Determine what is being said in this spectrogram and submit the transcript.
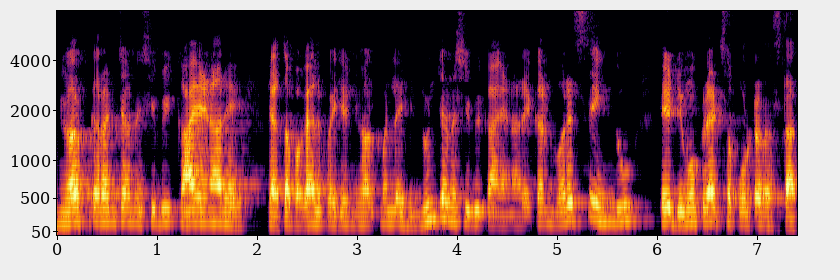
न्यूयॉर्ककरांच्या नशिबी काय येणार आहे हे आता बघायला पाहिजे. न्यूयॉर्कमधल्या हिंदूंच्या नशिबी काय येणार आहे? कारण बरेचसे हिंदू हे डेमोक्रॅट सपोर्टर असतात.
